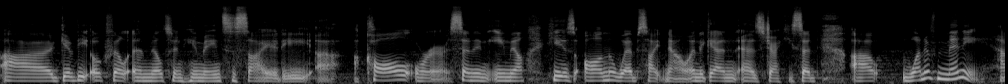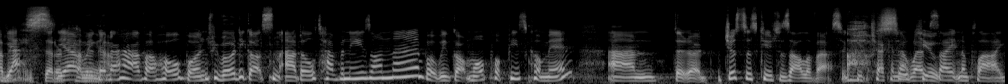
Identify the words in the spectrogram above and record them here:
uh, give the Oakville and Milton Humane Society uh, a call or send an email. He is on the website now. And again, as Jacqui said, uh, one of many Havanese yes, that are yeah, coming we're going to have a whole bunch. We've already got some adult Havanese on there, but we've got more puppies coming um, that are just as cute as all Oliver. So keep oh, checking so that cute. website and apply.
